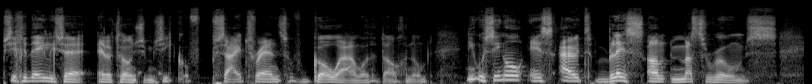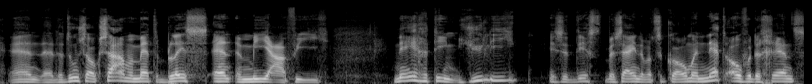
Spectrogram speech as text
Psychedelische elektronische muziek, of psytrance, of Goa wordt het dan genoemd. Nieuwe single is uit Bliss on Mushrooms. En eh, dat doen ze ook samen met Bliss en Miyavi. 19 juli is het dichtstbijzijnde wat ze komen. Net over de grens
